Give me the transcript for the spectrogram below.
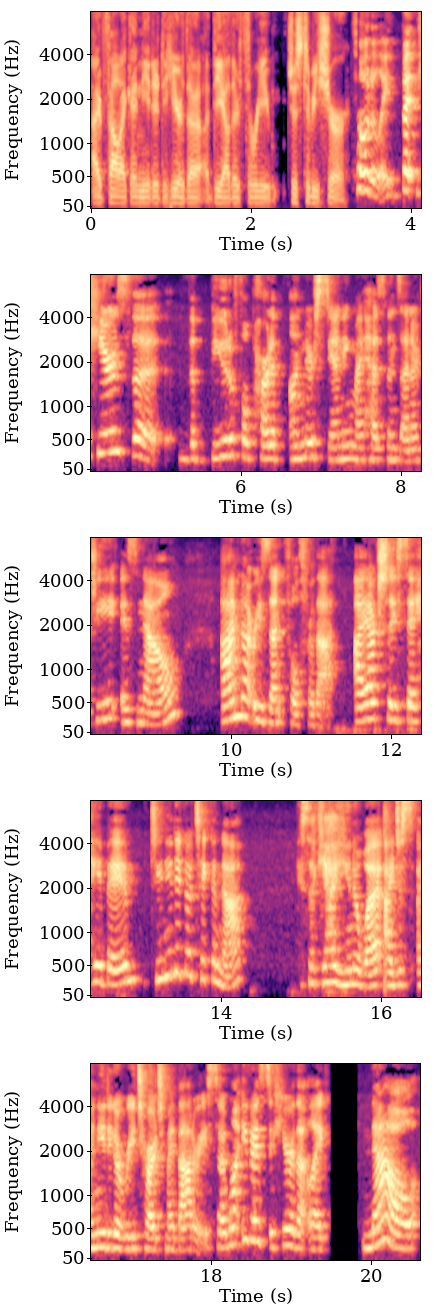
I felt like I needed to hear the the other three just to be sure. Totally. But here's the the beautiful part of understanding my husband's energy is now I'm not resentful for that. I actually say, hey, babe, do you need to go take a nap? he's like, Yeah, you know what? I just, I need to go recharge my battery. So I want you guys to hear that, like, now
